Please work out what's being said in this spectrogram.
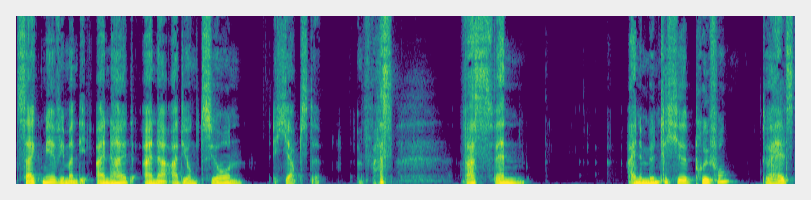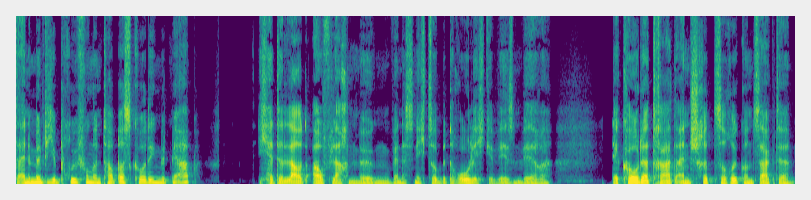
Zeig mir, wie man die Einheit einer Adjunktion. Ich japste. Was? Was, wenn. Eine mündliche Prüfung? Du hältst eine mündliche Prüfung in Topos-Coding mit mir ab? Ich hätte laut auflachen mögen, wenn es nicht so bedrohlich gewesen wäre. Der Coder trat einen Schritt zurück und sagte,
